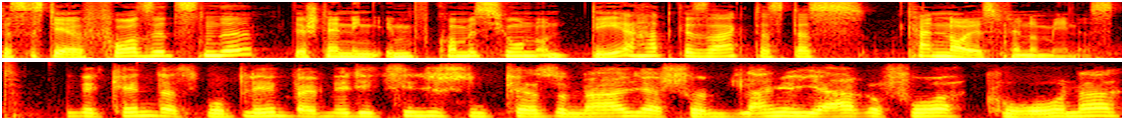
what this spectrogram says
Das ist der Vorsitzende der Ständigen Impfkommission und der hat gesagt, dass das kein neues Phänomen ist. Wir kennen das Problem beim medizinischen Personal ja schon lange Jahre vor Corona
